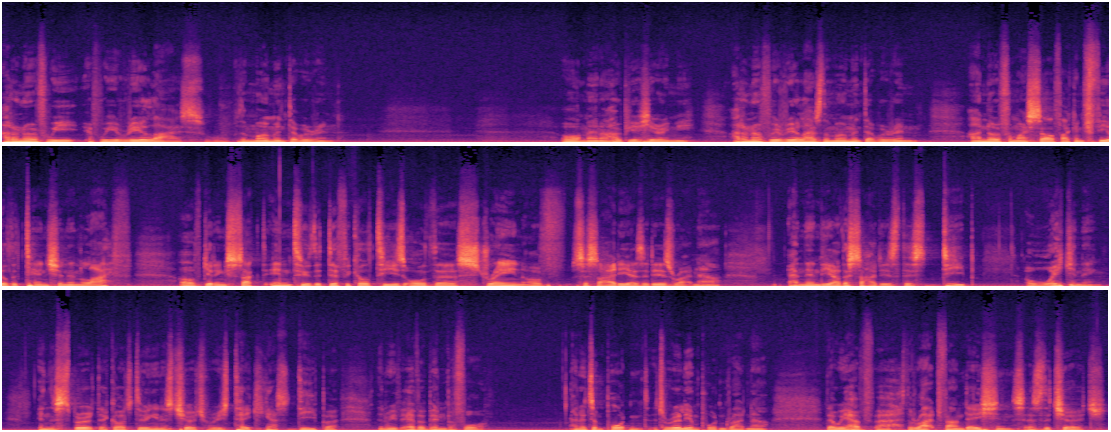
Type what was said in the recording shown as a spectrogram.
I don't know if we, if we realize the moment that we're in. Oh man, I hope you're hearing me. I don't know if we realize the moment that we're in. I know for myself, I can feel the tension in life of getting sucked into the difficulties or the strain of society as it is right now. And then the other side is this deep awakening in the spirit that God's doing in His church, where He's taking us deeper than we've ever been before. And it's important, it's really important right now that we have uh, the right foundations as the church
